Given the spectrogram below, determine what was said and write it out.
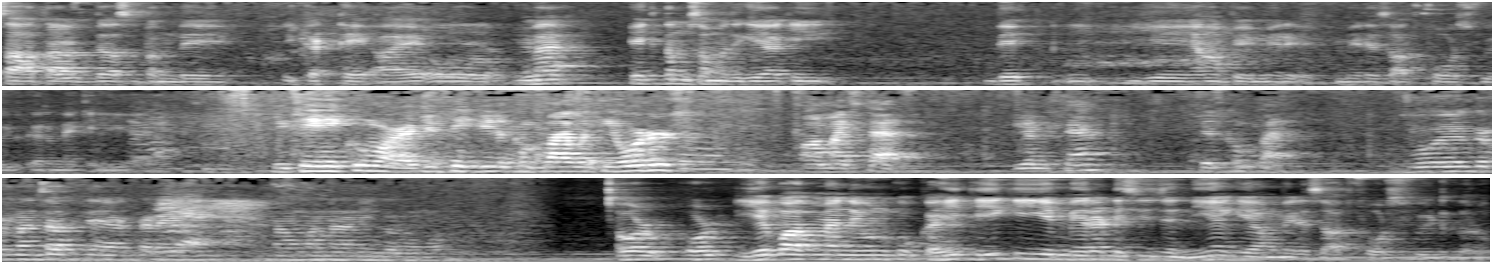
सात आठ दस बंदे इकट्ठे आए और मैं एकदम समझ गया कि दे ये यहाँ पे मेरे मेरे साथ फोर्स फ़ीड करने के लिए आए Detainee Kumar, I just need you to comply with the orders on my staff. You understand? Just comply. जो ये करना चाहते हैं करें ना मना नहीं करूँगा और और ये बात मैंने उनको कही थी कि ये मेरा डिसीज़न नहीं है कि आप मेरे साथ फोर्स फ़ीड करो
